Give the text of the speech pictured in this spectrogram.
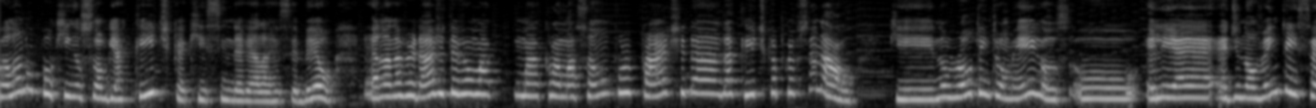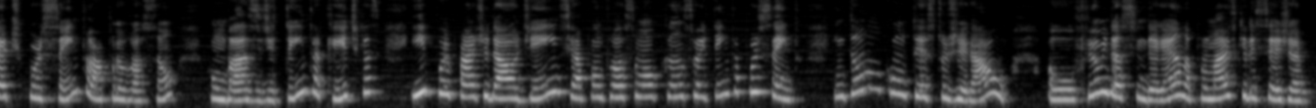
Falando um pouquinho sobre a crítica que Cinderela recebeu, ela na verdade teve uma, uma aclamação por parte da, da crítica profissional, que no Rotten Tomatoes o, ele é, é de 97% a aprovação, com base de 30 críticas, e por parte da audiência a pontuação alcança 80%. Então, no contexto geral, o filme da Cinderela, por mais que ele seja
